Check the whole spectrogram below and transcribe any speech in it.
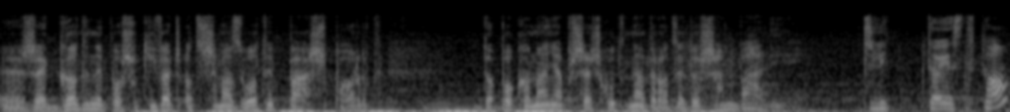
e, że godny poszukiwacz otrzyma złoty paszport do pokonania przeszkód na drodze do Szambali. Czyli to jest to?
